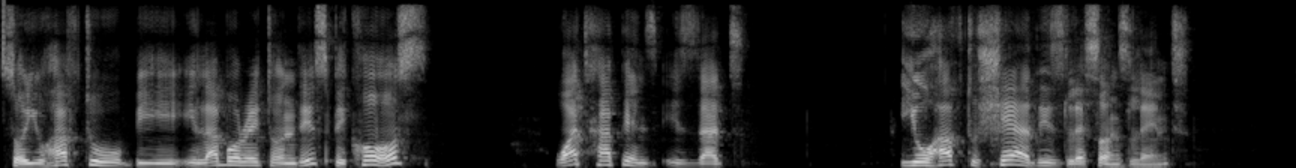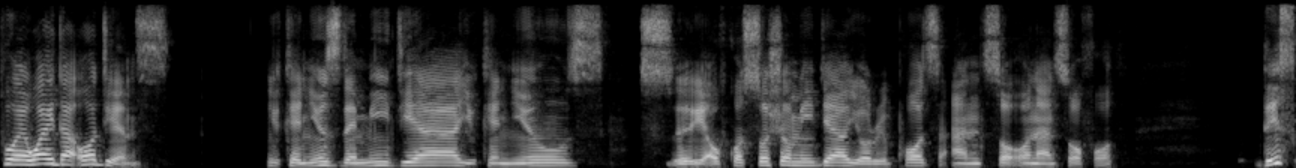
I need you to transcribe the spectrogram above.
So you have to be elaborate on this because what happens is that you have to share these lessons learned to a wider audience. You can use the media, you can use, of course, social media, your reports, and so on and so forth. This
